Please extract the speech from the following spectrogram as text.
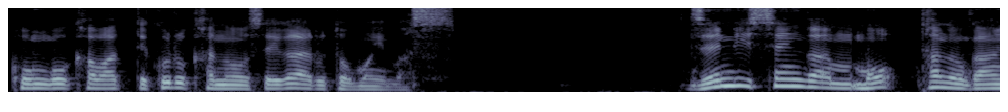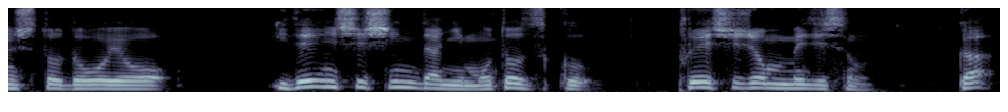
今後変わってくる可能性があると思います。前立腺がんも他の癌種と同様、遺伝子診断に基づくプレシジョンメディスンが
